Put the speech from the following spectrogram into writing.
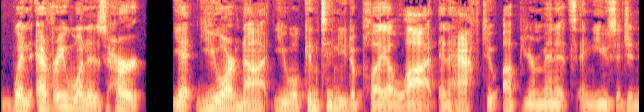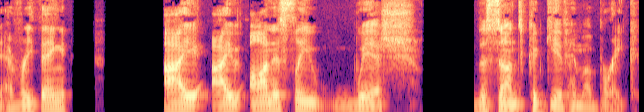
When everyone is hurt, yet you are not, you will continue to play a lot and have to up your minutes and usage and everything. I I honestly wish the Suns could give him a break.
